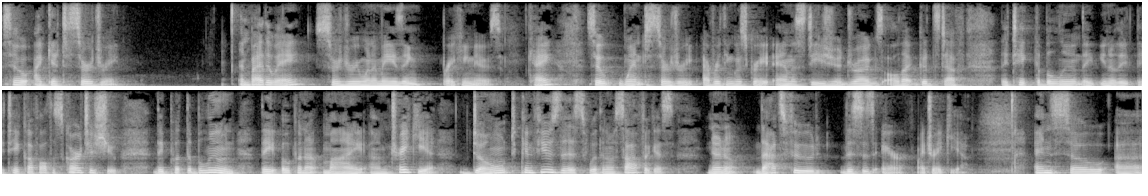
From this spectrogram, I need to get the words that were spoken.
So I get to surgery. And by the way, surgery went amazing. Breaking news. Okay. So went to surgery. Everything was great. Anesthesia, drugs, all that good stuff. They take the balloon. They, you know, they, they take off all the scar tissue. They put the balloon. They open up my um, trachea. Don't confuse this with an esophagus. No, no, that's food. This is air, my trachea. And so, uh,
